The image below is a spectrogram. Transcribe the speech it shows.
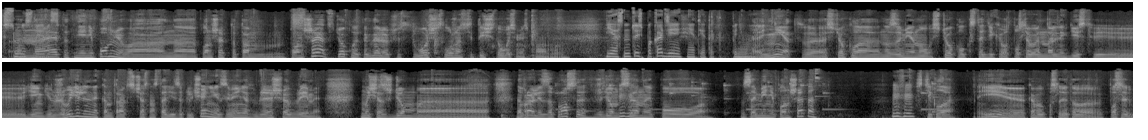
В смысле, на раз... этот я не помню, а на планшет-то там планшет, стекла и так далее, вообще в общей сложности 1180, по-моему, было. Ясно, ну то есть пока денег нет, я так понимаю. Э, нет, э, стекла на замену, стекол, кстати, вот после вандальных действий деньги уже выделены, контракт сейчас на стадии заключения, их заменят в ближайшее время. Мы сейчас ждем, э, направили запросы, ждем цены по замене планшета, угу. стекла. И э, как бы после этого, после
